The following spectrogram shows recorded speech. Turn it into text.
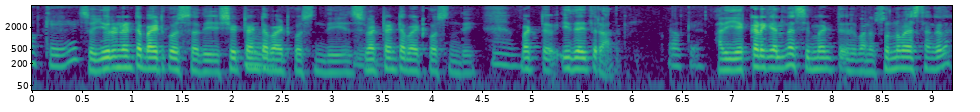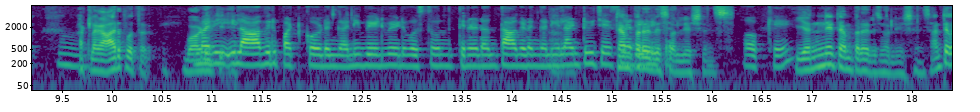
ఓకే. సో యూరిన్ అంటే బయటకు వస్తుంది షిట్ అంటే బయటకు వస్తుంది స్వెట్ అంటే బయటకు వస్తుంది. బట్ ఇదైతే రాదు. అది ఎక్కడికి వెళ్ళినా సిమెంట్ మనం సున్నం వేస్తాం కదా అట్లా ఆరిపోతుంది బాడీ ఇలా ఆవిరి పట్టుకోవడం కానీ వేడి వేడి వస్తువులు తినడం తాగడం కానీ ఇలాంటివి చేసిన టెంపరీ సొల్యూషన్స్ ఓకే. ఇవన్నీ టెంపరీ సొల్యూషన్స్ అంటే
